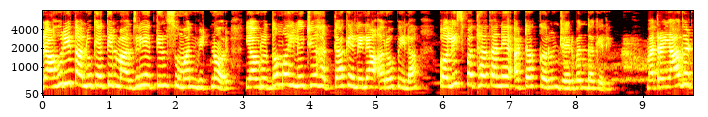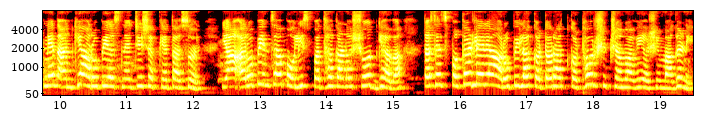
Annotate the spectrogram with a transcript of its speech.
राहुरी तालुक्यातील मांजरी येथील सुमन विटनोर या वृद्ध महिलेची हत्या केलेल्या आरोपीला पोलीस पथकाने अटक करून जेरबंद केली. मात्र या घटनेत आणखी आरोपी असण्याची शक्यता असून या आरोपींचा पोलीस पथकानं शोध घ्यावा तसेच पकडलेल्या आरोपीला कठोरात कठोर शिक्षा व्हावी अशी मागणी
